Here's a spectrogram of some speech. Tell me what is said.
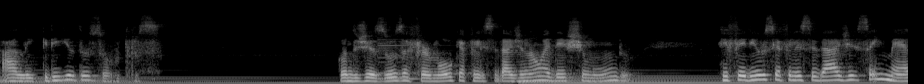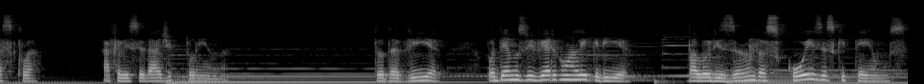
a alegria dos outros. Quando Jesus afirmou que a felicidade não é deste mundo, referiu-se à felicidade sem mescla, à felicidade plena. Todavia, podemos viver com alegria, valorizando as coisas que temos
